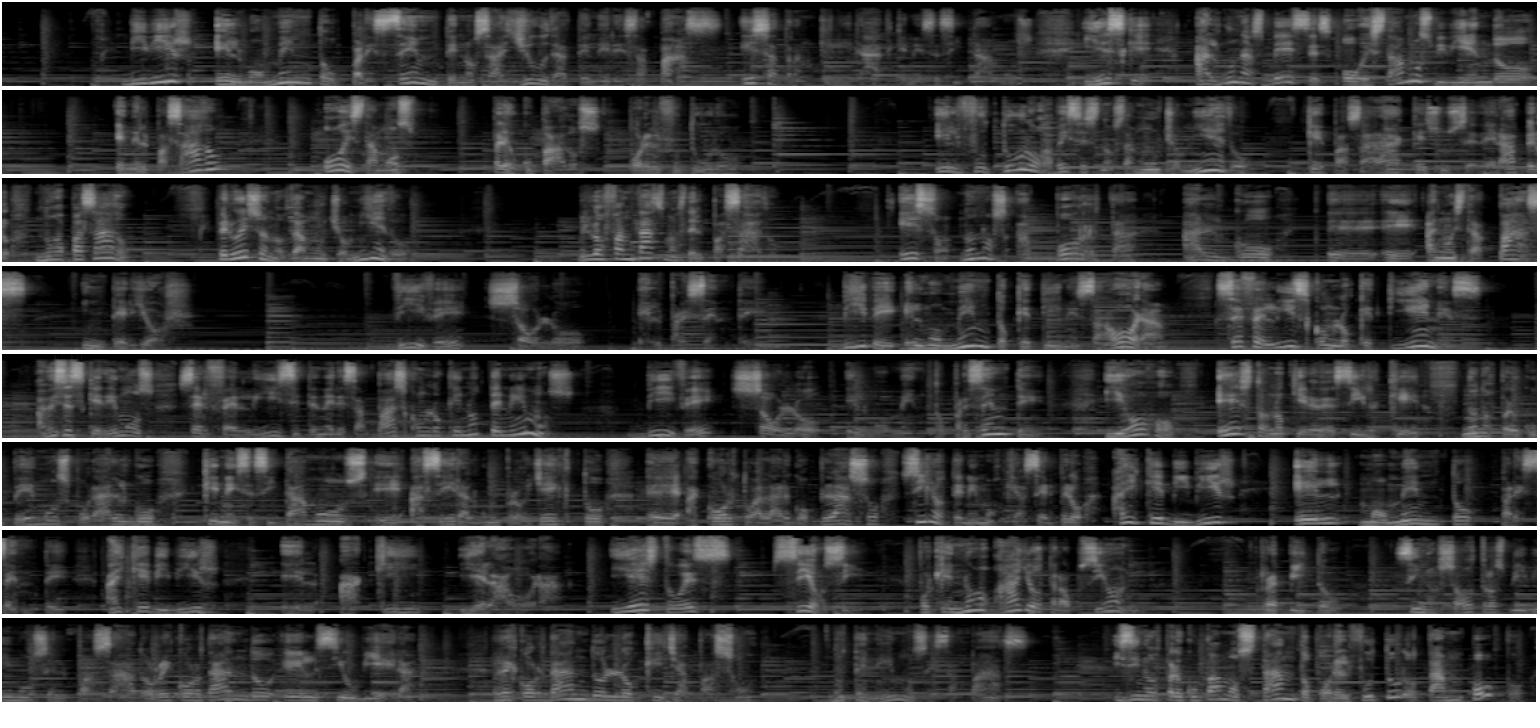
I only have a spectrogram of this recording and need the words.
Vivir el momento presente nos ayuda a tener esa paz, esa tranquilidad que necesitamos. Y es que algunas veces o estamos viviendo en el pasado o estamos preocupados por el futuro. El futuro a veces nos da mucho miedo. ¿Qué pasará? ¿Qué sucederá? Pero no ha pasado. Pero eso nos da mucho miedo. Los fantasmas del pasado eso no nos aporta algo eh, eh, a nuestra paz interior. Vive solo el presente. Vive el momento que tienes ahora. Sé feliz con lo que tienes. A veces queremos ser feliz y tener esa paz con lo que no tenemos. Vive solo el momento presente. Y ojo, esto no quiere decir que no nos preocupemos por algo que necesitamos eh, hacer, algún proyecto eh, a corto, a largo plazo. Sí lo tenemos que hacer, pero hay que vivir el momento presente. Hay que vivir el aquí y el ahora. Y esto es sí o sí, porque no hay otra opción. Repito, si nosotros vivimos el pasado, recordando el si hubiera, recordando lo que ya pasó. No tenemos esa paz. Y si nos preocupamos tanto por el futuro, tampoco.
